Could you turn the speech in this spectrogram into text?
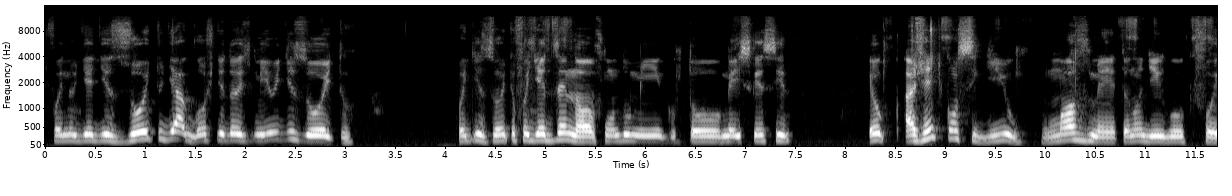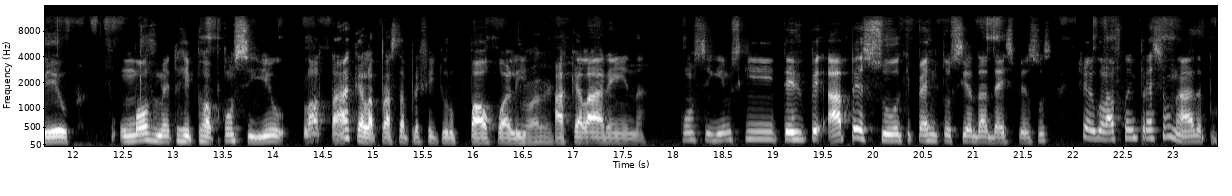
foi no dia 18 de agosto de 2018. Foi 18 ou foi dia 19, foi um domingo, tô meio esquecido. Eu, a gente conseguiu um movimento, eu não digo que foi eu, um movimento hip hop conseguiu lotar aquela praça da prefeitura, o palco ali, Olha. aquela arena. Conseguimos que teve a pessoa que perguntou se ia dar 10 pessoas, chegou lá ficou impressionada, pô.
